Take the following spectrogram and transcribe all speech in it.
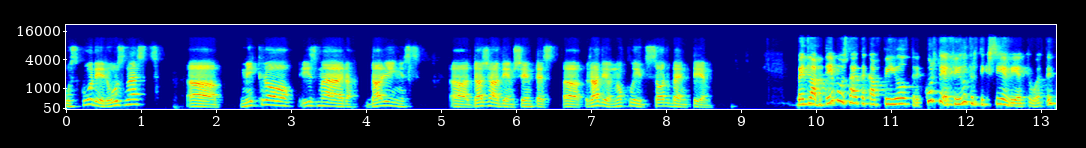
uz kuri ir uznests mikro izmēra daļiņas dažādiem šiem radionuklīdu sorbentiem, Bet labi, tie būs tādi tā kā filtri. Kur tie filtri tiks ievietoti?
